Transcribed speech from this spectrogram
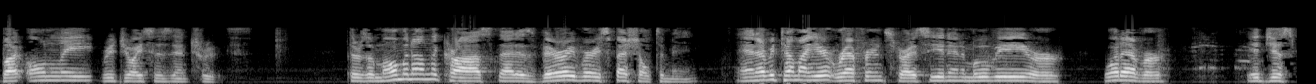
but only rejoices in truth. There's a moment on the cross that is very, very special to me. And every time I hear it referenced or I see it in a movie or whatever, it just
